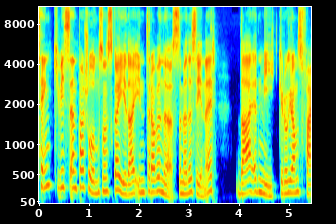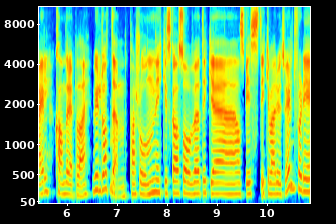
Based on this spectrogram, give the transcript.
tenk hvis en person som skal gi deg intravenøse medisiner, der et mikrograms feil kan drepe deg. Vil du at den personen ikke skal ha sovet, ikke ha spist, ikke være uthvilt? Fordi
